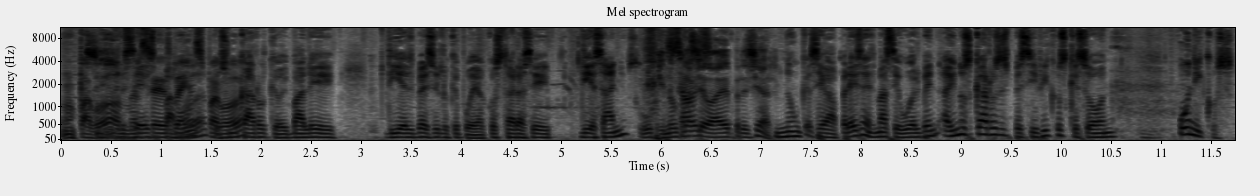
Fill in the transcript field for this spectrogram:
Un Pagoda, un Mercedes-Benz, Pagoda, pues Pagoda. un carro que hoy vale 10 veces lo que podía costar hace 10 años. y nunca ¿Sabes? se va a depreciar. Nunca se aprecian, es más, se vuelven... Hay unos carros específicos que son únicos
